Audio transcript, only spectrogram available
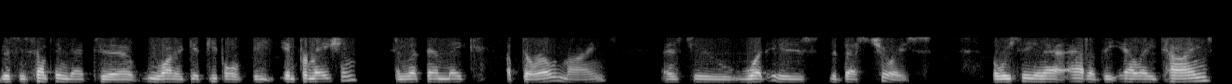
This is something that uh, we want to give people the information and let them make up their own minds as to what is the best choice but we see that out of the LA Times,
